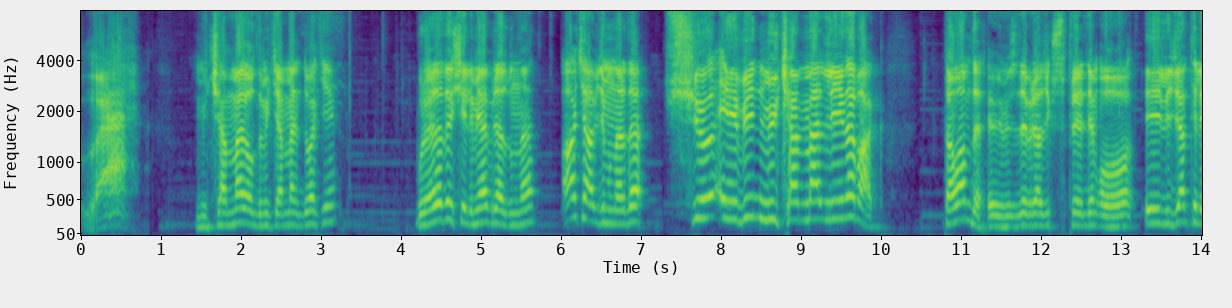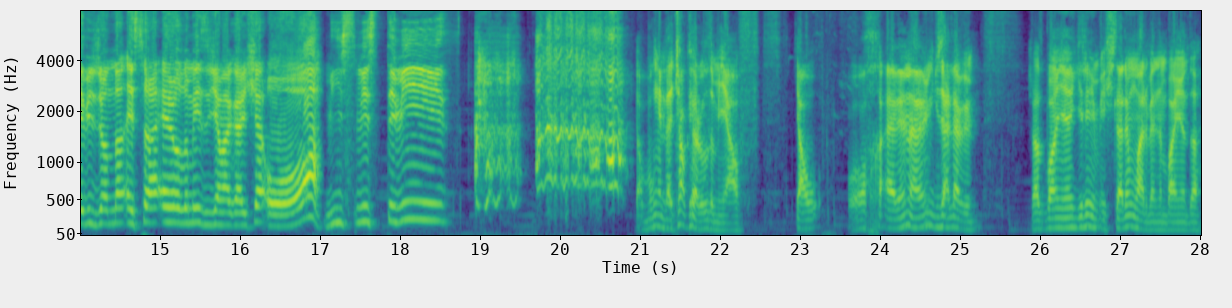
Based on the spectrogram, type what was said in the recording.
Vah. Mükemmel oldu mükemmel. Dur bakayım. Buraya da döşeyelim ya biraz bunlar. Aç abicim bunları da. Şu evin mükemmelliğine bak. Tamamdır. Evimizi de birazcık süpürelim. Oo. Eğileceğim televizyondan Esra Erol'umu izleyeceğim arkadaşlar. Oo. Mis mis temiz. ya bugün de çok yoruldum ya. Ya oh evim evim güzel evim. Biraz banyoya gireyim. İşlerim var benim banyoda.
